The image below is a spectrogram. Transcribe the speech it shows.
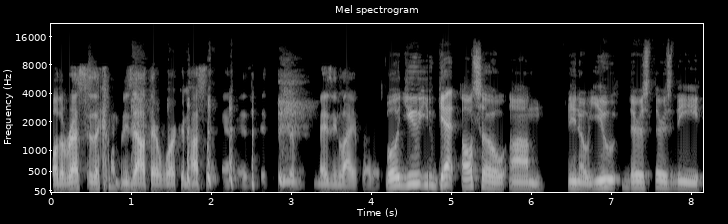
while the rest of the company's out there working, hustling. It's, it's, an amazing life, brother. Well, you you get also, um, you know, you there's there's the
